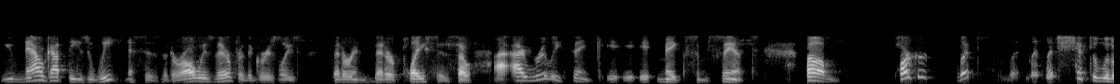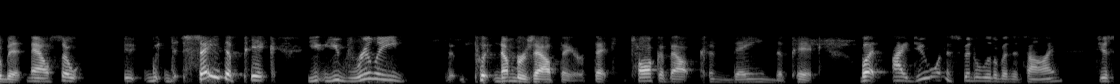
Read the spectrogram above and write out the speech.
You've now got these weaknesses that are always there for the Grizzlies that are in better places. So I, I really think it, it, makes some sense. Um, Parker, let's let, let's shift a little bit now. So say the pick you, you've really put numbers out there that talk about conveying the pick, but I do want to spend a little bit of time just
